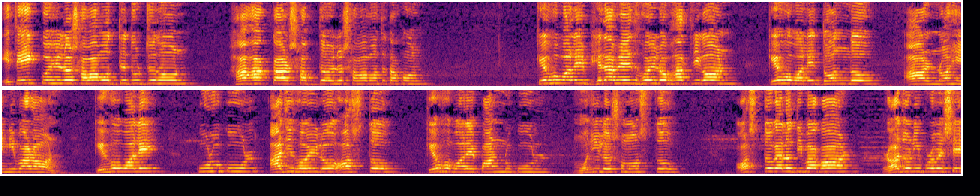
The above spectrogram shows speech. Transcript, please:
এতে কহিল, সভা মধ্যে দুর্যোধন, হাহাকার শব্দ হইল সভা মতে তখন। কেহ বলে ভেদাভেদ হইল ভাতৃগণ, কেহ বলে দ্বন্দ্ব আর নহে নিবারণ, কেহ বলে কুরুকুল আজি হইল অস্ত। কেহ বলে পাণ্ডুকুল, মজিল সমস্ত। অস্ত গেল দিবাকর, রজনী প্রবেশে।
